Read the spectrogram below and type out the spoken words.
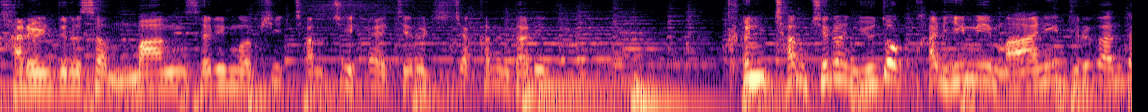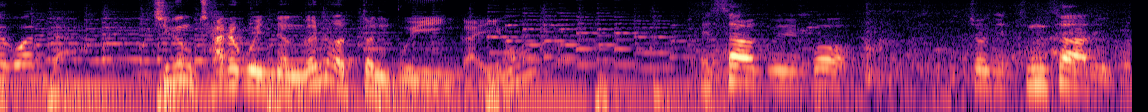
칼을 들어서 망설임 없이 참치 해체를 시작하는 달인. 큰 참치는 유독 팔 힘이 많이 들어간다고 한다. 지금 자르고 있는 건 어떤 부위인가요? 뱃살 부위고 이쪽이 등살이고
